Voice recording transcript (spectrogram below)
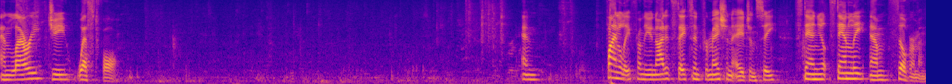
and Larry G. Westfall. And finally, from the United States Information Agency, Stanley M. Silverman.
